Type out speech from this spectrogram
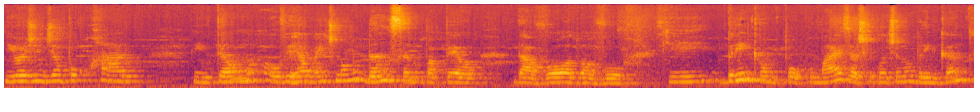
E hoje em dia é um pouco raro. Então houve realmente uma mudança no papel da avó, do avô, que brincam um pouco mais, acho que continuam brincando,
